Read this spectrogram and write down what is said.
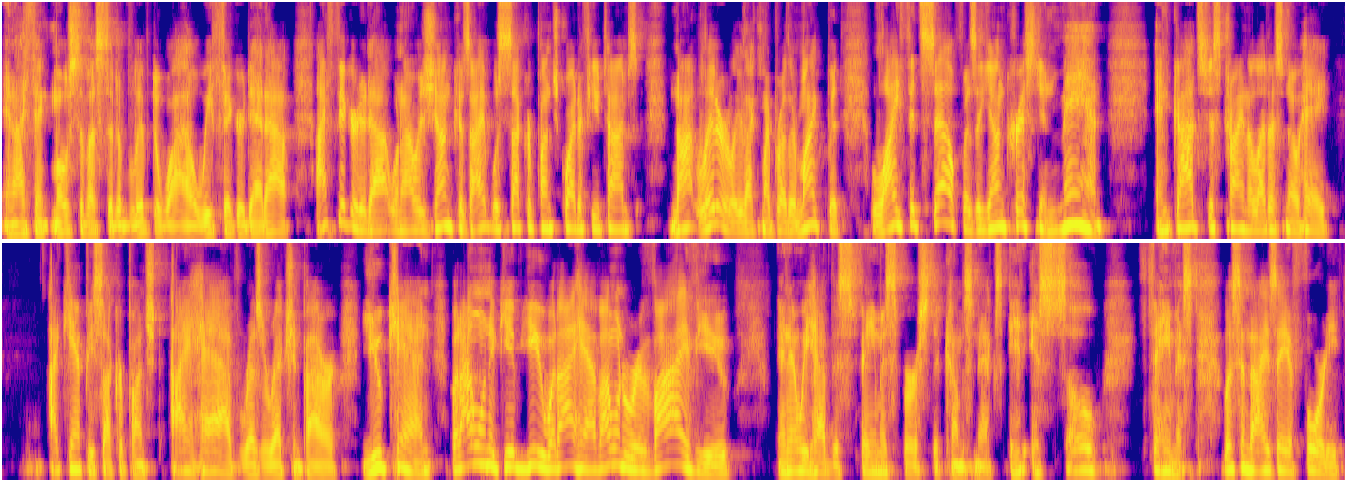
And I think most of us that have lived a while, we figured that out. I figured it out when I was young because I was sucker punched quite a few times, not literally like my brother Mike, but life itself as a young Christian, man. And God's just trying to let us know, hey, I can't be sucker punched. I have resurrection power. You can, but I want to give you what I have. I want to revive you. And then we have this famous verse that comes next. It is so famous. Listen to Isaiah 40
